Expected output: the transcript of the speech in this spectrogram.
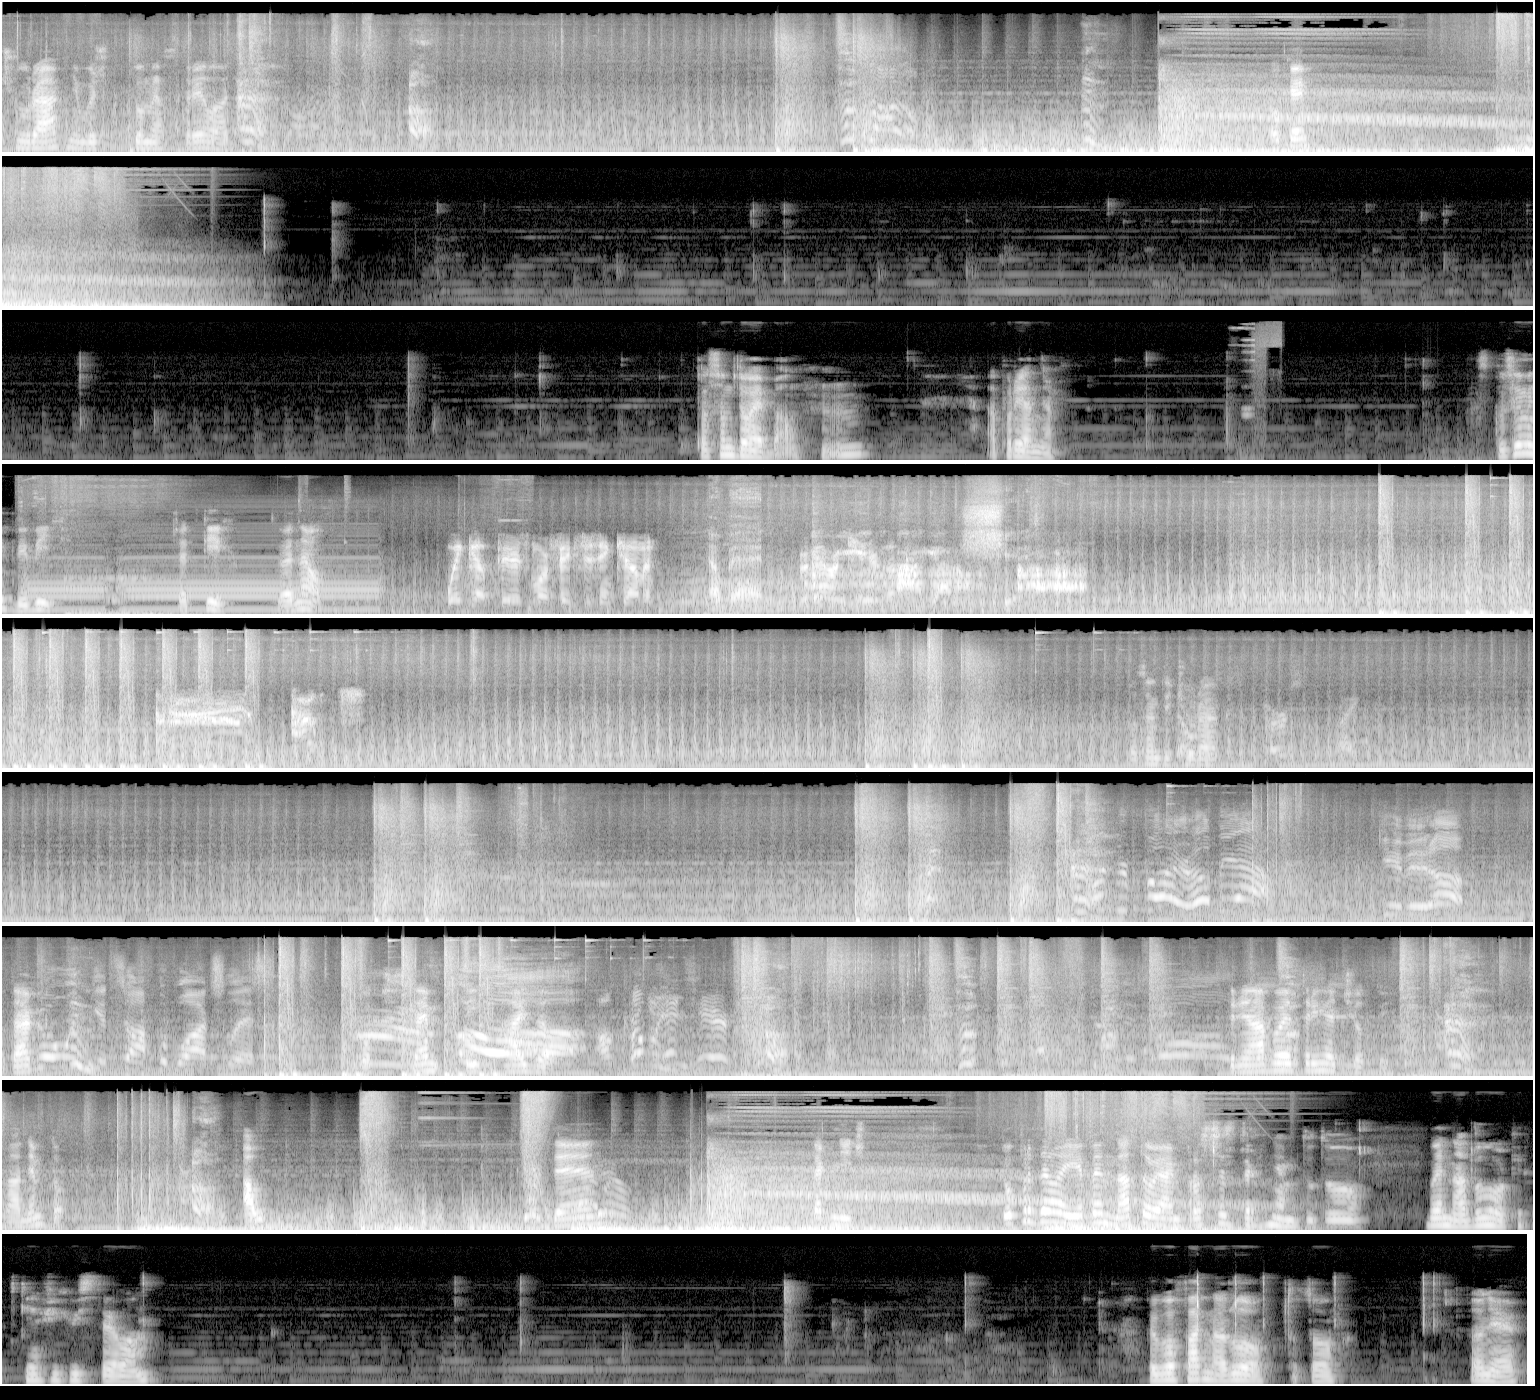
Чурак, не будешь потом меня стрелять. Strieľať. OK. To som dojebal. Hm. A poriadne. Skúsim ich vybiť. Všetkých. Do jedného. Wake up, Pearce. More fixers incoming. How bad? Remember Kinderhook? Shit. Ouch! Poď sem, ty čurák. Tak, No poď sem, ty hajzel. Tri náboje, tri headshoty. Zvládnem to. Au. Jeden. Tak nič. Do prdele jebem na to, ja im proste zdrhnem. Toto bude na dlho, keď, keď ich vystrelám. By bolo fakt na dlho, toto. To nie.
